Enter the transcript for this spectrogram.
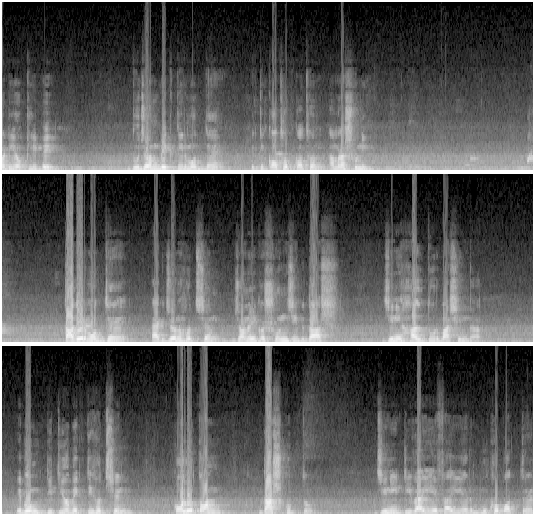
অডিও ক্লিপে দুজন ব্যক্তির মধ্যে একটি কথোপকথন আমরা শুনি। তাদের মধ্যে একজন হচ্ছেন জনৈক সঞ্জীব দাস, যিনি হালতুর বাসিন্দা, এবং দ্বিতীয় ব্যক্তি হচ্ছেন কলতন দাশগুপ্ত, যিনি ডিওয়াইএফআই এর মুখপত্রের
